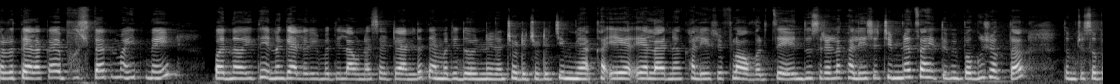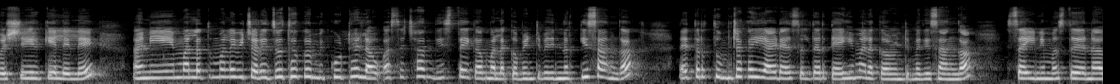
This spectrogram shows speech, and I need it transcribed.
तर त्याला काय बोलतात माहीत नाही पण इथे ना गॅलरीमध्ये लावण्यासाठी आणलं त्यामध्ये दोन आहे ना छोटे छोटे चिमण्या खा ए- याला ना खाली असे फ्लॉवरचे आहे आणि दुसऱ्याला खाली असे चिमण्याच आहेत तुम्ही बघू शकता. तुमच्यासोबत शेअर केलेले आहे. आणि मला तुम्हाला विचारायचं होतं का मी कुठे लावू? असं छान दिसतंय का? मला कमेंटमध्ये नक्की सांगा. नाहीतर तुमच्या काही आयडिया असेल तर त्याही मला कमेंटमध्ये सांगा. सईने मस्त ना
